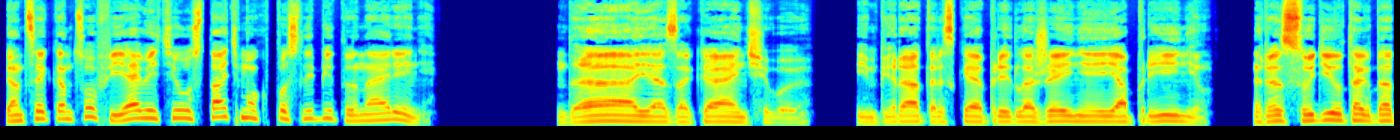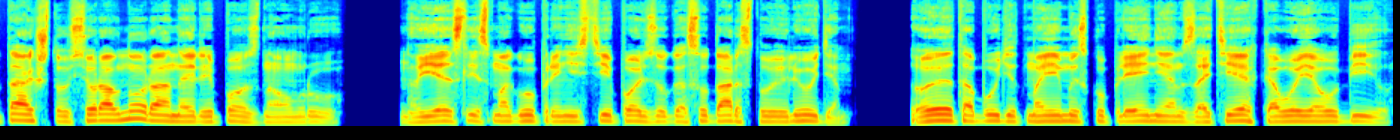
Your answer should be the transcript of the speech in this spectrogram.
В конце концов, я ведь и устать мог после битвы на арене. Да, я заканчиваю. Императорское предложение я принял. Рассудил тогда так, что все равно рано или поздно умру. Но если смогу принести пользу государству и людям, то это будет моим искуплением за тех, кого я убил.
